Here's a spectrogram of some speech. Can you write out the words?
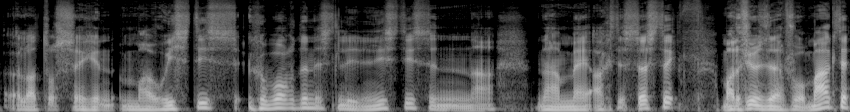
laten we zeggen, Maoïstisch geworden is, Leninistisch, na, na mei 68. Maar de films die daarvoor maakte,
